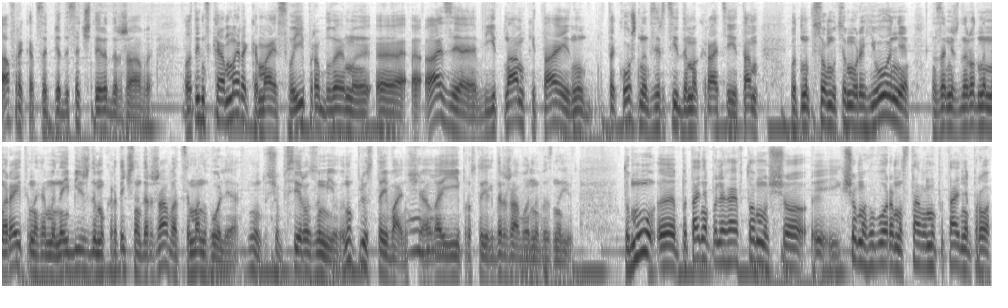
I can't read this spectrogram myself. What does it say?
Африка це 54 держави. Латинська Америка має свої проблеми. Е, Азія, В'єтнам, Китай ну також на взірці демократії. Там, от на всьому цьому регіоні, за міжнародними рейтингами, найбільш демократична держава це Монголія. Ну щоб всі розуміли. Ну плюс Тайвань ще, але її просто як державу не визнають. Тому е, питання полягає в тому, що е, якщо ми говоримо, ставимо питання про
